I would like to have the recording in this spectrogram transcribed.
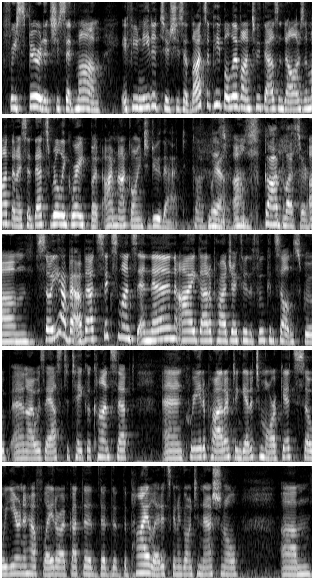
free spirited. She said, "Mom, if you needed to," she said, "lots of people live on two thousand dollars a month," and I said, "That's really great, but I'm not going to do that." God bless Yeah. her. God bless her. Um, so yeah, about, about six months, and then I got a project through the Food Consultants Group, and I was asked to take a concept and create a product and get it to market. So a year and a half later, I've got the the, the, the pilot. It's going to go into national. Um,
